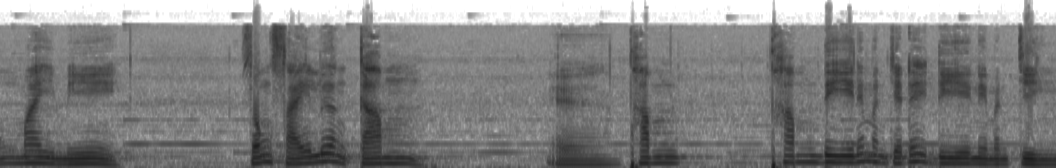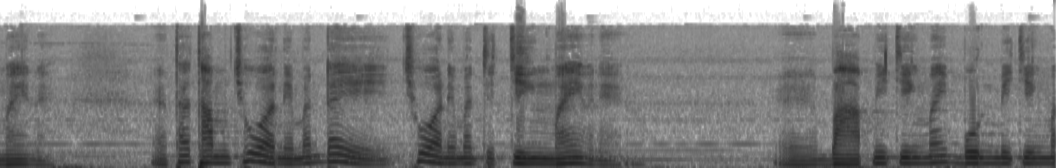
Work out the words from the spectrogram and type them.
งฆ์ไม่มี สงสัยเรื่องกรรมทำทำดีนี่มันจะได้ดีนี่มันจริงไหมเนี่ย ถ้าทำชั่วเนี่ยมันได้ชั่วเนี่ยมันจะจริงไหมเนี่ยบาปมีจริงไหมบุญมีจริงไหม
